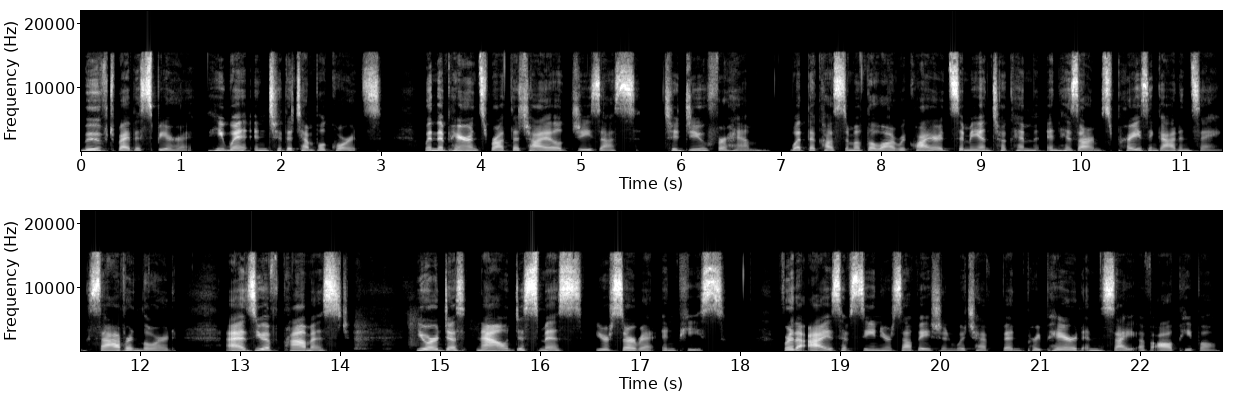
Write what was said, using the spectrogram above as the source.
Moved by the Spirit, he went into the temple courts. When the parents brought the child Jesus to do for him what the custom of the law required, Simeon took him in his arms, praising God and saying, Sovereign Lord, as you have promised, you are dis- now dismiss your servant in peace. For the eyes have seen your salvation, which have been prepared in the sight of all people,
